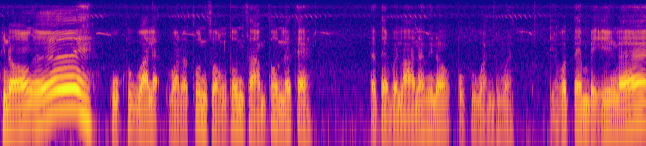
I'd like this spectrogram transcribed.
พี่น้อง เอ้ยปลูกทุกวันแหละวันละต้นสองต้นสามต้นแล้วแต่ แล้วแต่เวลานะพี่น้องปลูกทุกวันทุกวัน เดี๋ยวก็เต็มไปเองแล้ว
